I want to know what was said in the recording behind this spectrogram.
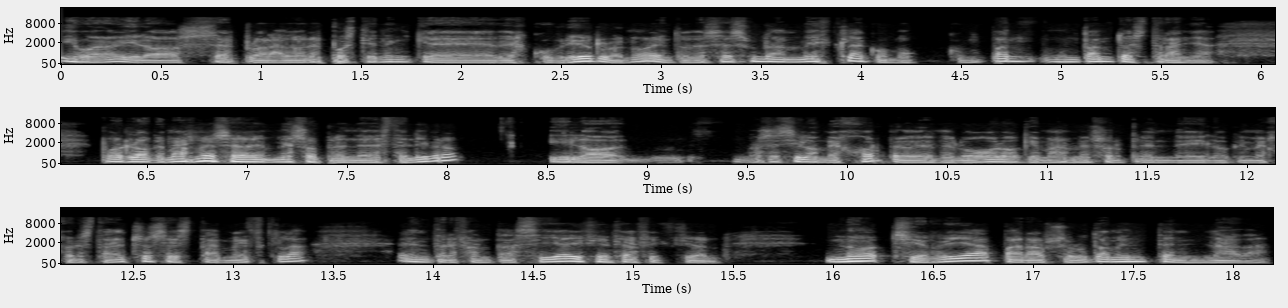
y bueno, y los exploradores pues tienen que descubrirlo, ¿no? Entonces es una mezcla como un, tanto extraña. Pues lo que más me, me, sorprende de este libro, y lo, no sé si lo mejor, pero desde luego lo que más me sorprende y lo que mejor está hecho es esta mezcla entre fantasía y ciencia ficción. No chirría para absolutamente nada.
